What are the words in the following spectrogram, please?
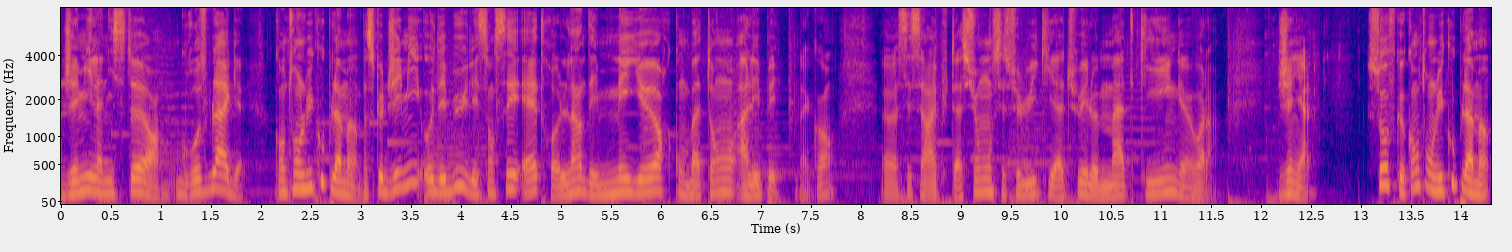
Jamie Lannister, grosse blague, quand on lui coupe la main, parce que Jamie, au début, il est censé être l'un des meilleurs combattants à l'épée, d'accord? C'est sa réputation, c'est celui qui a tué le Mad King, euh, voilà. Génial. Sauf que quand on lui coupe la main,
